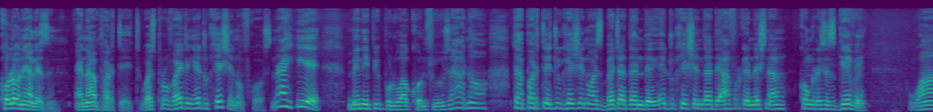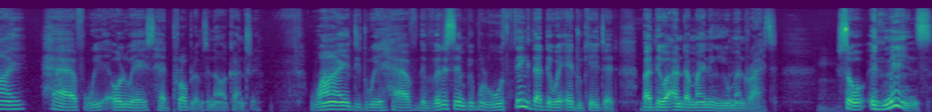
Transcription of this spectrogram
colonialism and apartheid was providing education, of course. Now here, many people who are confused, ah, no, the apartheid education was better than the education that the African National Congress is giving. Why have we always had problems in our country? Why did we have the very same people who think that they were educated, but they were undermining human rights? Mm. So it means,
